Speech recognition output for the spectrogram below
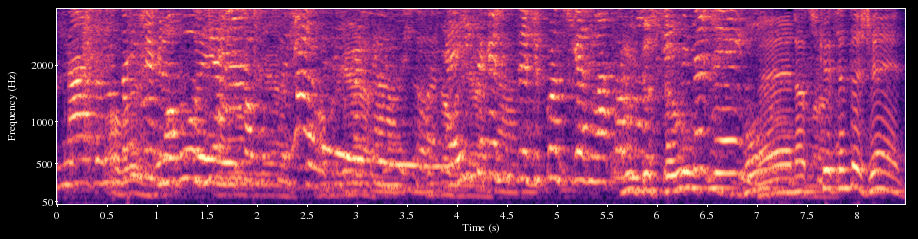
nada, não tenho que Uma boa viagem para agradecer. vocês. É isso que a gente deseja quando chegarem lá fora, não se esquecem da gente. É, não te esqueçam da gente.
